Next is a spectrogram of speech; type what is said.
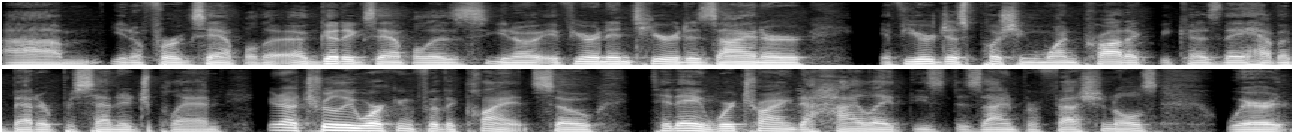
um, you know for example a good example is you know if you're an interior designer if you're just pushing one product because they have a better percentage plan you're not truly working for the client so today we're trying to highlight these design professionals where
